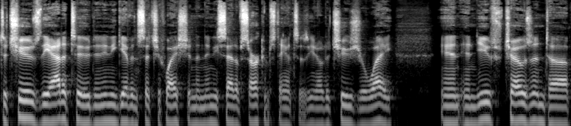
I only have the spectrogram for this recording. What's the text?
to choose the attitude in any given situation in any set of circumstances. You know to choose your way, and and you've chosen to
